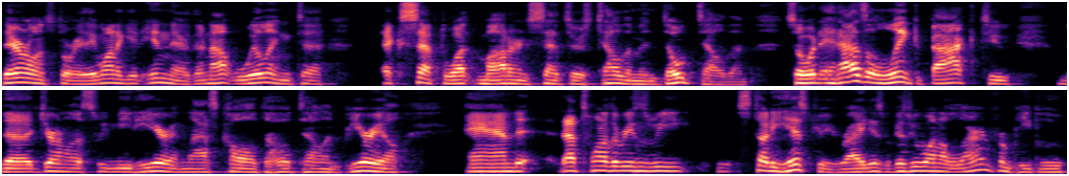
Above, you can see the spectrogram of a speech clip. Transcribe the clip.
their own story. They want to get in there. They're not willing to accept what modern censors tell them and don't tell them. So it, it has a link back to the journalists we meet here in Last Call at the Hotel Imperial. And that's one of the reasons we study history, right? Is because we want to learn from people who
